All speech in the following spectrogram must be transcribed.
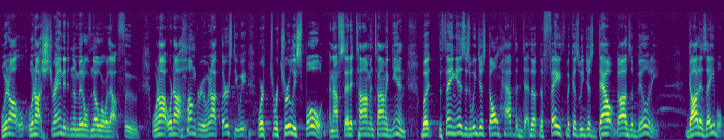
We're not, we're not stranded in the middle of nowhere without food. We're not, we're not hungry. We're not thirsty. We, we're, we're truly spoiled. And I've said it time and time again. But the thing is, is we just don't have the, the, the faith because we just doubt God's ability. God is able.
